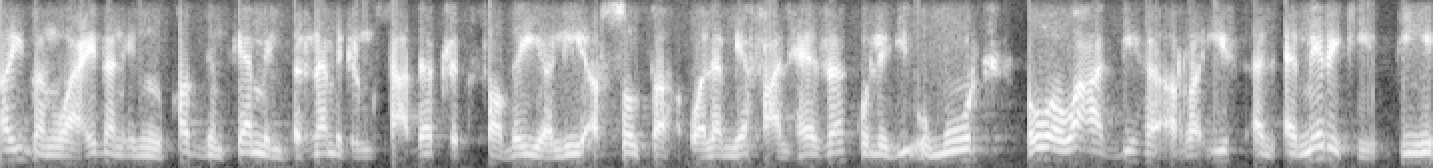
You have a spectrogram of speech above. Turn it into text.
أيضا واعدا انه يقدم كامل برنامج المساعدات الاقتصادية للسلطة ولم يفعل هذا، كل دي أمور هو وعد بها الرئيس الأمريكي في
